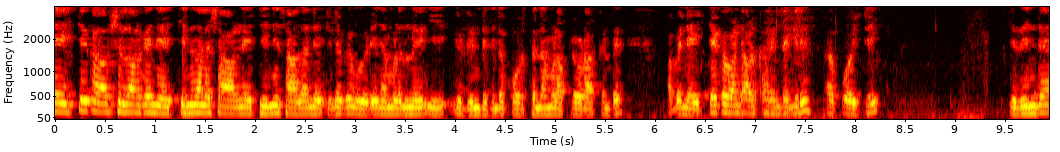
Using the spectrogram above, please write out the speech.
നെറ്റ് ഒക്കെ ആവശ്യമുള്ള ആൾക്കാർ നെറ്റിന് നല്ല ഷാൾ നെറ്റിന് സാധാരണ നെറ്റിന്റെ ഒക്കെ വീഡിയോ നമ്മൾ ഇന്ന് ഈ ഇടുന്നുണ്ട്. ഇതിന്റെ കൂടെ തന്നെ നമ്മൾ അപ്ലോഡ് ആക്കുന്നുണ്ട്. അപ്പോൾ നെറ്റൊക്കെ വേണ്ട ആൾക്കാരുണ്ടെങ്കിൽ പോയിട്ട് ഇതിന്റെ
